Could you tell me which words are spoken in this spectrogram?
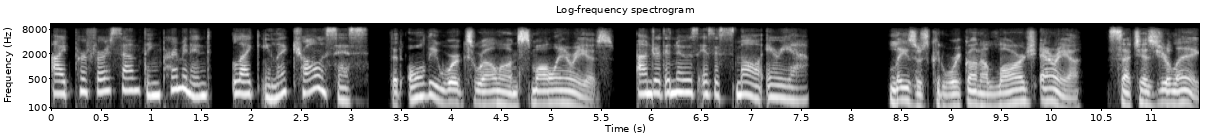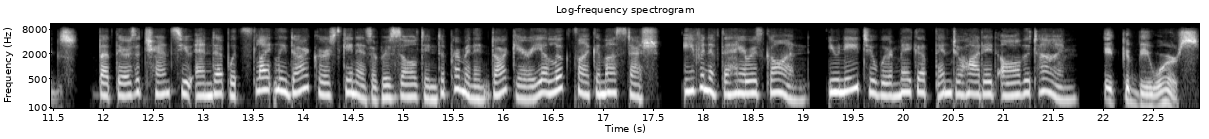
I'd prefer something permanent, like electrolysis. That only works well on small areas. Under the nose is a small area. Lasers could work on a large area, such as your legs. But there's a chance you end up with slightly darker skin as a result into permanent dark area looks like a mustache. Even if the hair is gone, you need to wear makeup then to hide it all the time. It could be worse.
